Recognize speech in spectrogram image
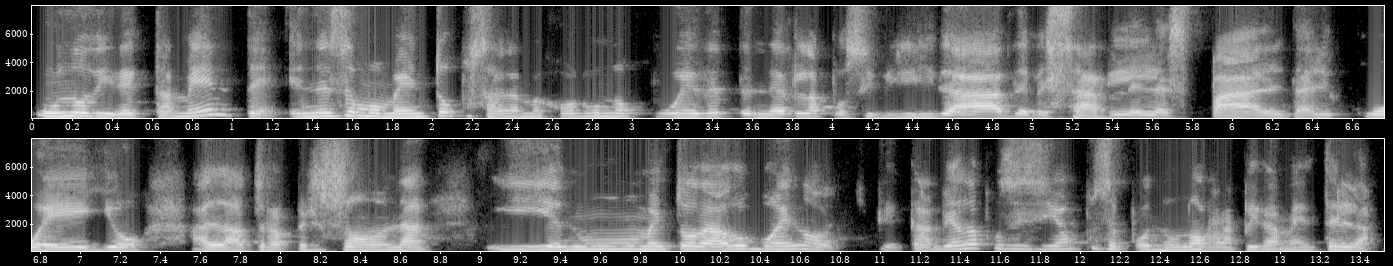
uno directamente. En ese momento, pues a lo mejor uno puede tener la posibilidad de besarle la espalda, el cuello a la otra persona y en un momento dado, bueno, que cambia la posición, pues se pone uno rápidamente la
